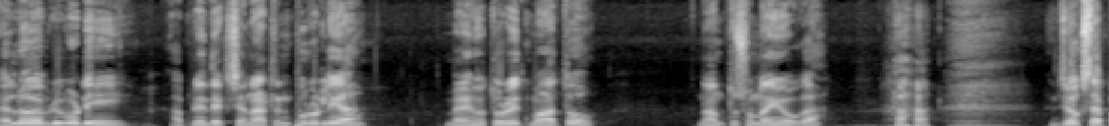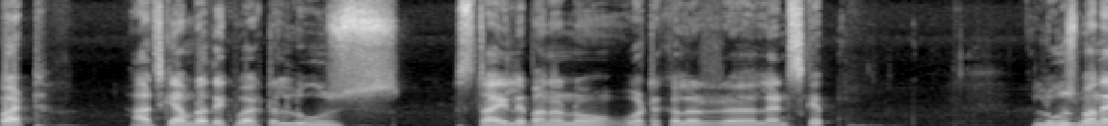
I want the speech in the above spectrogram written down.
हेलो एवरीबॉडी আপনি দেখছেন আর্ট এন্ড পুরুলিয়া मैं हूं তরিত মাহাতো নাম তো শোনাই হোগা জোকস অ্যাপার্ট আজকে আমরা দেখব একটা লুজ স্টাইলে বানানো ওয়াটার কালার ল্যান্ডস্কেপ লুজ মানে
